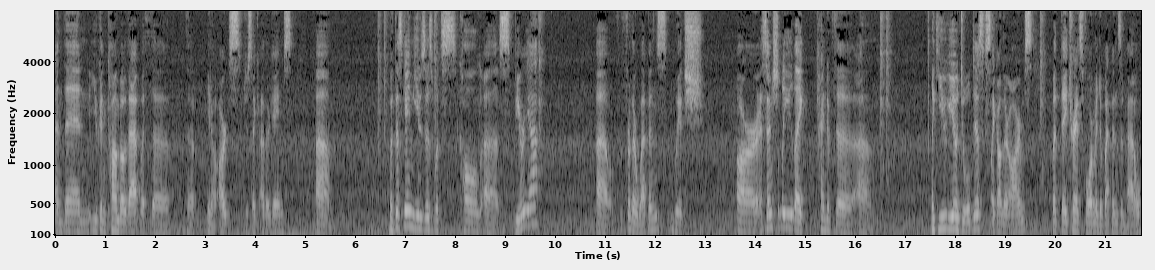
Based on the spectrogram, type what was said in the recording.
and then you can combo that with the the you know arts, just like other games. Um, but this game uses what's called uh, Spiria uh, for their weapons, which are essentially like kind of the um, like Yu-Gi-Oh duel disks, like on their arms, but they transform into weapons in battle.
